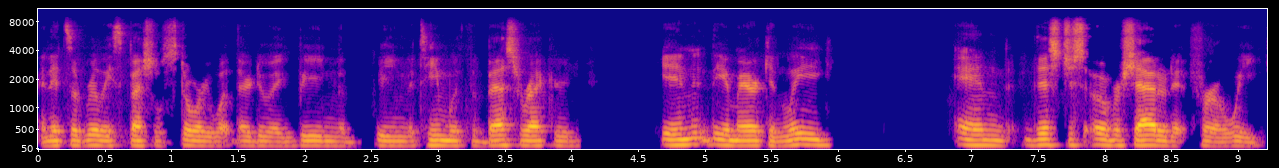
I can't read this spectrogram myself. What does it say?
And it's a really special story what they're doing, being the being the team with the best record in the American League, and this just overshadowed it for a week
